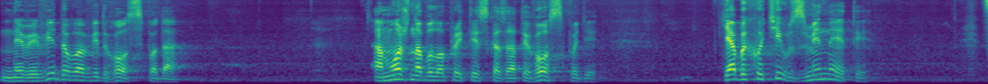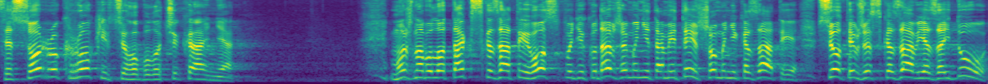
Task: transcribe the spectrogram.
не вивідував від Господа. А можна було прийти і сказати: Господі, я би хотів змінити. Це 40 років цього було чекання. Можна було так сказати, Господі, куди вже мені там іти, що мені казати? Все, ти вже сказав, я зайду,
